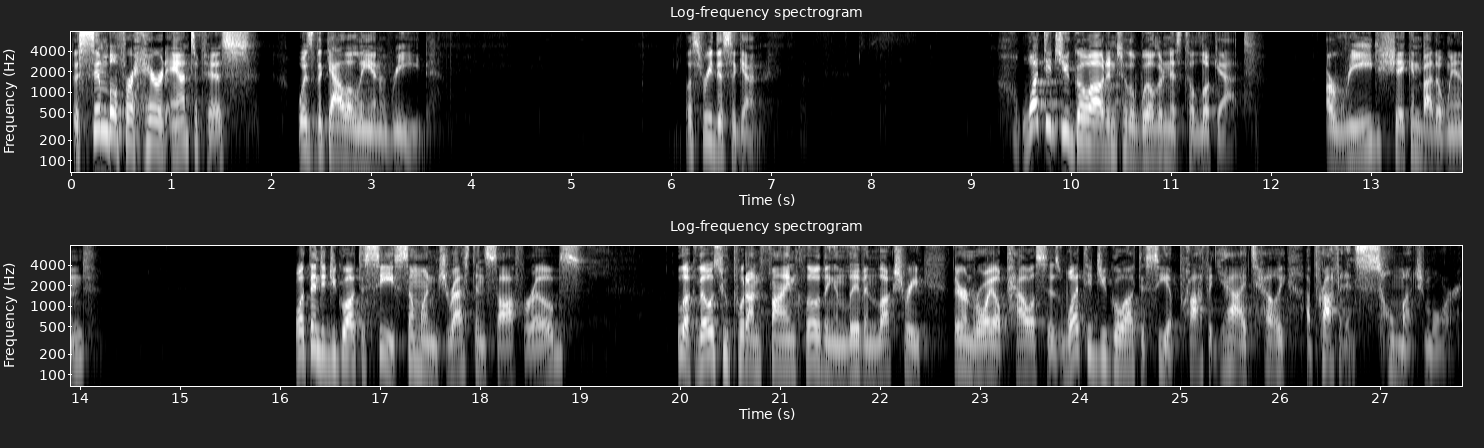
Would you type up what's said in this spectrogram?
The symbol for Herod Antipas was the Galilean reed. Let's read this again. What did you go out into the wilderness to look at? A reed shaken by the wind? What then did you go out to see? Someone dressed in soft robes? Look, those who put on fine clothing and live in luxury, they're in royal palaces. What did you go out to see? A prophet? Yeah, I tell you, a prophet and so much more.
